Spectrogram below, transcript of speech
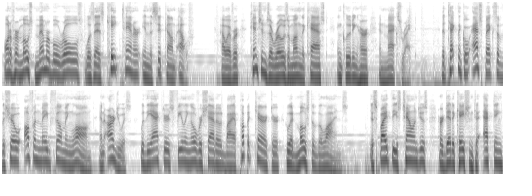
One of her most memorable roles was as Kate Tanner in the sitcom Alf. However, tensions arose among the cast, including her and Max Wright. The technical aspects of the show often made filming long and arduous, with the actors feeling overshadowed by a puppet character who had most of the lines. Despite these challenges, her dedication to acting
